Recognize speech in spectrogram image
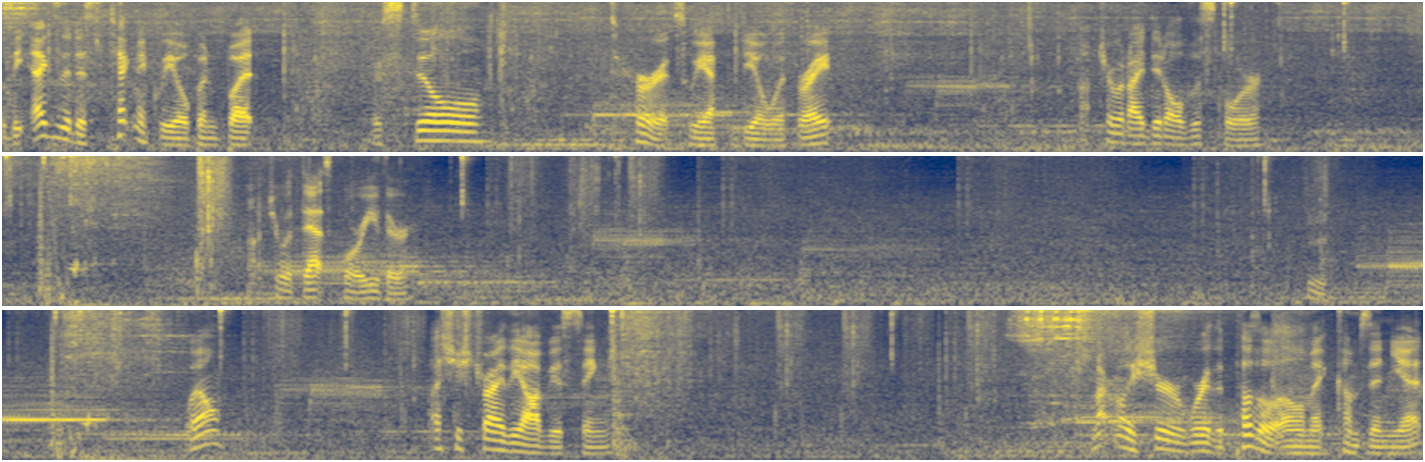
So the exit is technically open, but... There's still... turrets we have to deal with, right? Not sure what I did all this for. Not sure what that's for either. Hmm. Well... Let's just try the obvious thing. I'm not really sure where the puzzle element comes in yet.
